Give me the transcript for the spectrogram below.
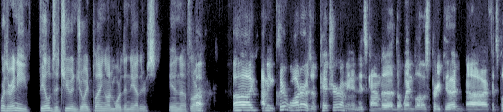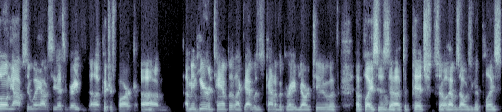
were there any fields that you enjoyed playing on more than the others in uh, Florida? Uh, uh, I mean, Clearwater as a pitcher, I mean, it's kind of the wind blows pretty good. Uh, if it's blowing the opposite way, obviously that's a great uh, pitcher's park. Um, I mean, here in Tampa, like that was kind of a graveyard too of, of places uh, to pitch. So that was always a good place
